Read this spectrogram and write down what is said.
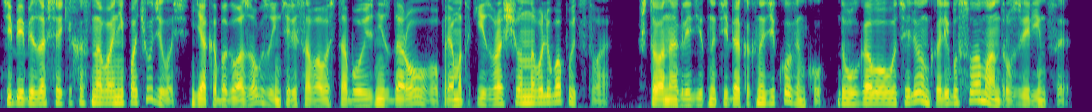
Тебе безо всяких оснований почудилось, якобы глазок заинтересовалась тобой из нездорового, прямо-таки извращенного любопытства, что она глядит на тебя как на диковинку, двухголового теленка, либо саламандру в зверинце.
